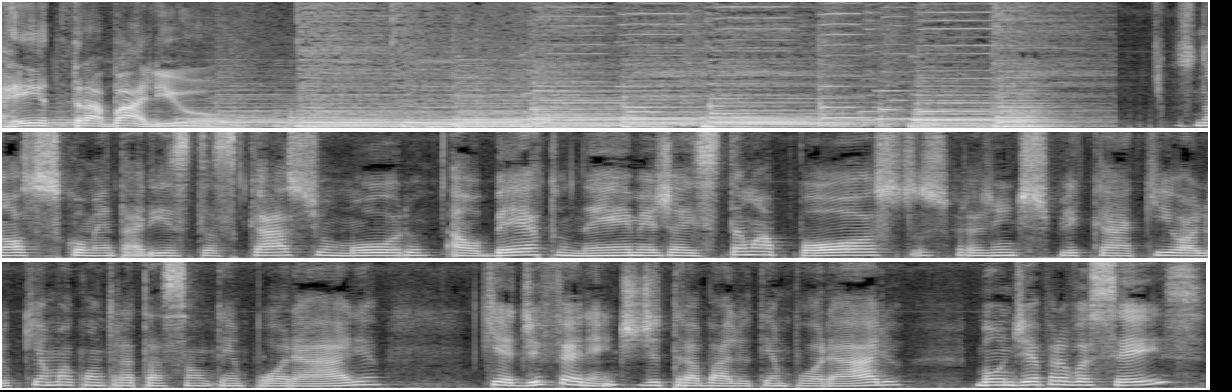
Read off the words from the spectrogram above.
Retrabalho. Os nossos comentaristas Cássio Moro, Alberto Nemer já estão a postos para a gente explicar aqui, olha, o que é uma contratação temporária, que é diferente de trabalho temporário. Bom dia para vocês.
